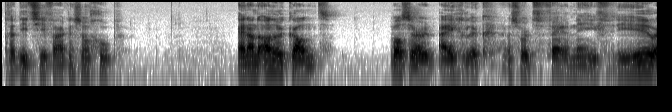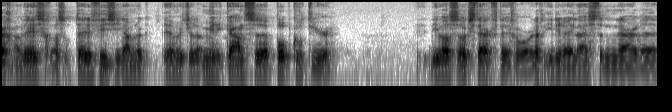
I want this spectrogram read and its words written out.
traditie vaak in zo'n groep. En aan de andere kant was er eigenlijk een soort verre neef die heel erg aanwezig was op televisie, namelijk ja, weet je, de Amerikaanse popcultuur. Die was ook sterk vertegenwoordigd. Iedereen luisterde naar eh,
